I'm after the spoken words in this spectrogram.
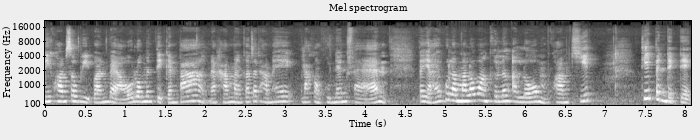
มีความสวีทหวานแหววโรแมนติกกันบ้างนะคะ มันก็จะทำให้รักของคุณแน่นแฟน แต่อยากให้คุณระมัดระวังคือเรื่องอารมณ์ ความคิดที่เป็นเด็ก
